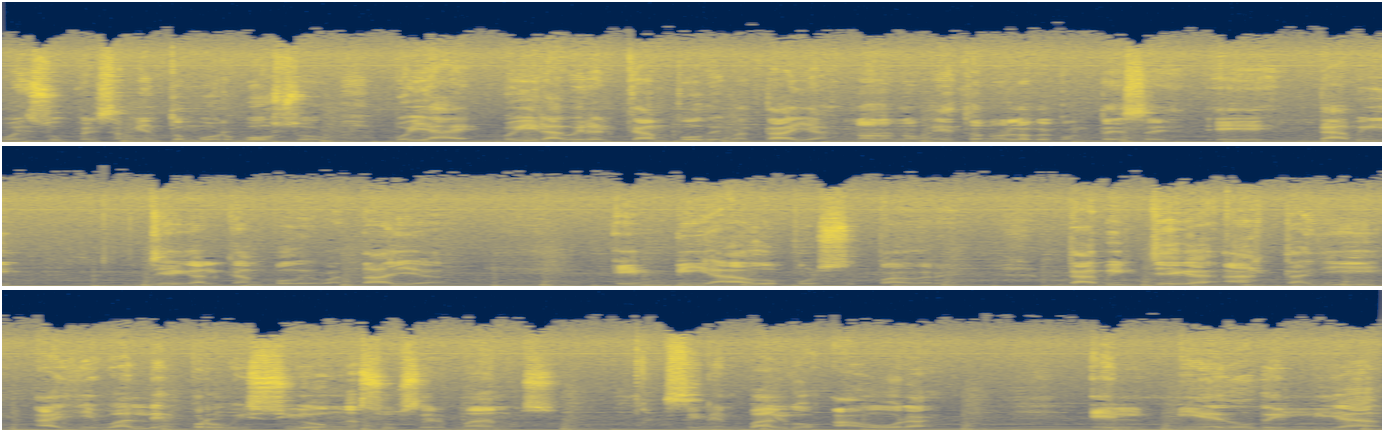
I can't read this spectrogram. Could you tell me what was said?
o en su pensamiento morboso, voy a, voy a ir a ver el campo de batalla. No, no, no, esto no es lo que acontece. Eh, David llega al campo de batalla enviado por su padre. David llega hasta allí a llevarle provisión a sus hermanos. Sin embargo, ahora el miedo de Eliab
